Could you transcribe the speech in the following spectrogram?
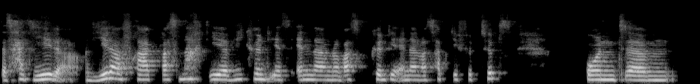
das hat jeder. Und jeder fragt, was macht ihr, wie könnt ihr es ändern oder was könnt ihr ändern, was habt ihr für Tipps? Und ähm,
